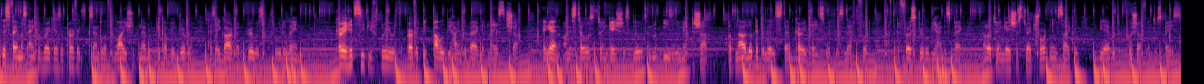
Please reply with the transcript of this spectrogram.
This famous ankle breaker is a perfect example of why you should never pick up your dribble as a guard that dribbles through the lane. Curry hits CP3 with the perfect double behind the back and nails the shot. Again, on his toes to engage his glutes and easily make the shot. But now look at the little step Curry takes with his left foot after the first dribble behind his back in order to engage the stretch shortening cycle and be able to push off into space.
